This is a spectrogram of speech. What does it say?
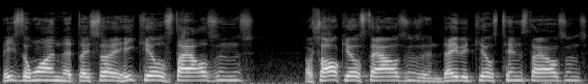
he's the one that they say he kills thousands, or Saul kills thousands, and David kills tens thousands.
